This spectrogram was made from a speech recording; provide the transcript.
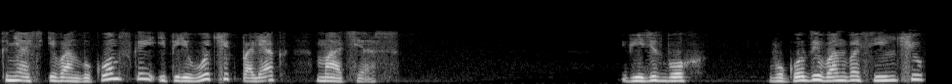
князь Иван Лукомский и переводчик-поляк Матиас. Видит Бог, в угоду Иван Васильевичу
